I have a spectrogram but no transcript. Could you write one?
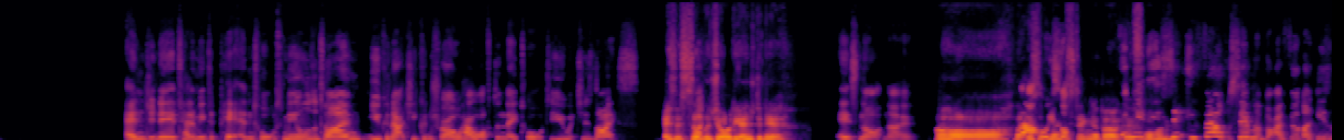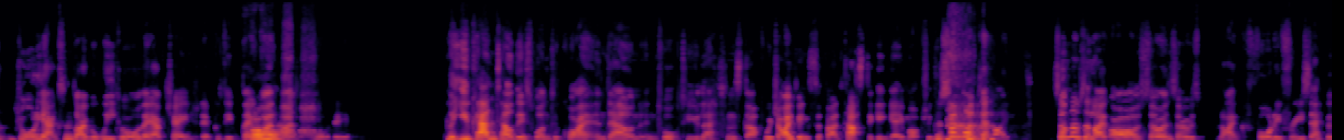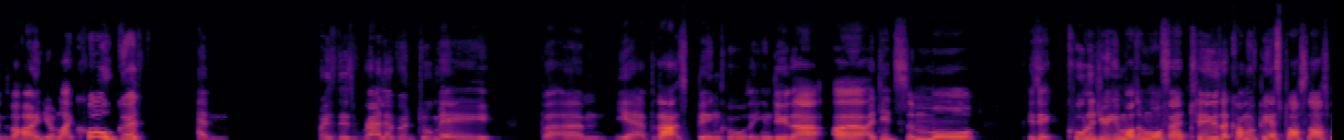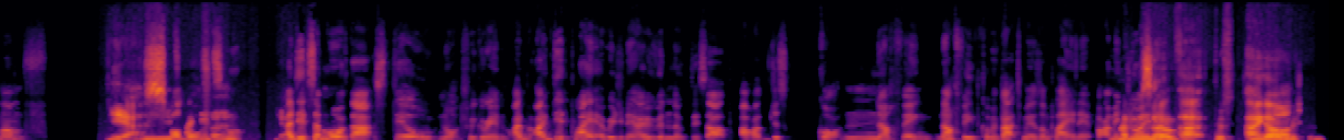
engineer telling me to pit and talk to me all the time. You can actually control how often they talk to you, which is nice. Is it still Like- the Geordie engineer? It's not no. Oh, that, That was the best thing about I F1. he, felt similar, but I feel like his Geordie accent's either weaker or they have changed it because they Oh. weren't as Geordie. But you can tell this one to quieten down and talk to you less and stuff, which I think is a fantastic in-game option. Because sometimes they're like, sometimes they're like, oh, so and so is like forty-three seconds behind you. I'm like, cool, good. For them. This relevant to me? But um, yeah, but that's been cool that you can do that. Uh, I did some more. Is it Call of Duty Modern Warfare Two that come with PS Plus last month? Yes, Yeah. Modern I did Warfare. some. Yeah. I did some more of that. Still not triggering. I I did play it originally. I even looked this up. I've just got nothing. Nothing's coming back to me as I'm playing it. But I'm enjoying So, love it. uh, hang no on. mission.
